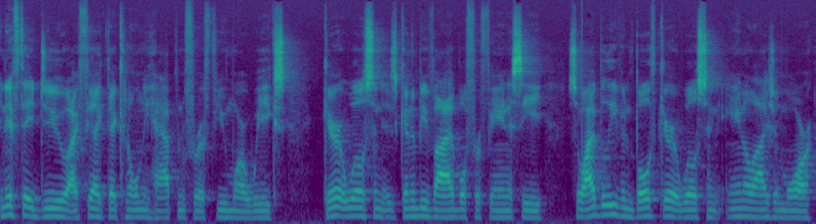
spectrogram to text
And if they do, I feel like that can only happen for a few more weeks. Garrett Wilson is going to be viable for fantasy. So I believe in both Garrett Wilson and Elijah Moore,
